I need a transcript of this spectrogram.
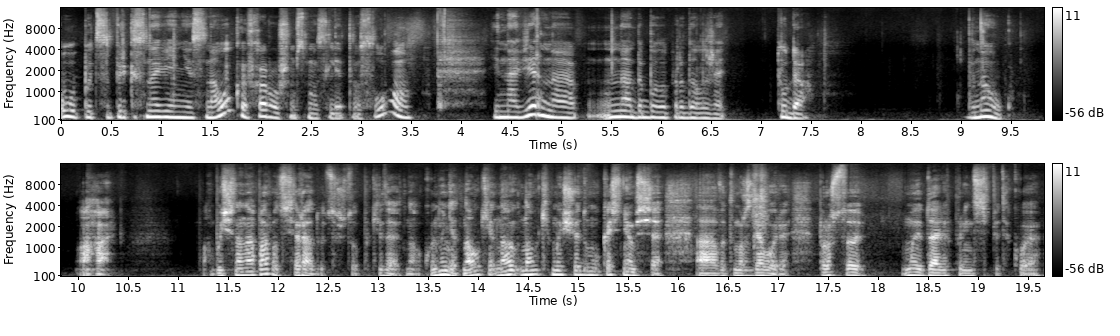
опыт соприкосновения с наукой в хорошем смысле этого слова. И, наверное, надо было продолжать туда, в науку. Ага. Обычно наоборот, все радуются, что покидают науку. Ну нет, науки, нау, науки мы еще, я думаю, коснемся а, в этом разговоре. Просто мы дали, в принципе, такое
